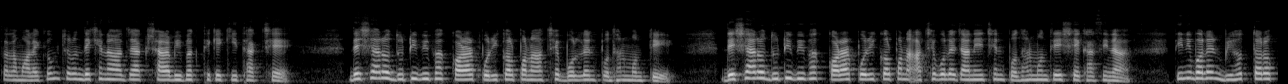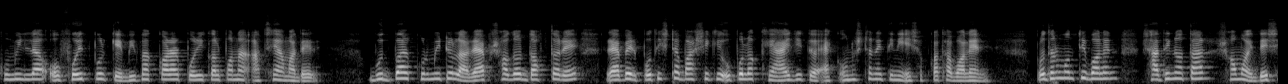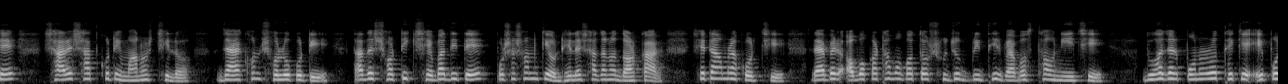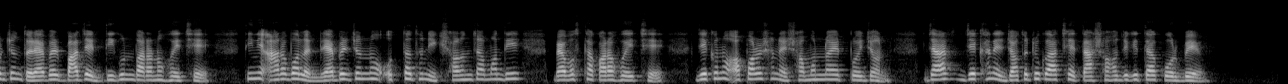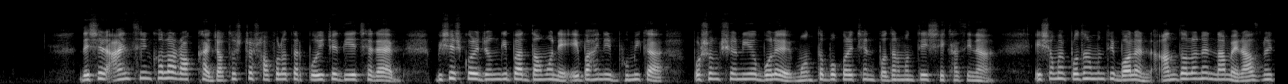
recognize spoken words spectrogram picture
আসসালামু আলাইকুম। চলুন দেখে নেওয়া যাক সারা বিভাগ থেকে কি থাকছে। দেশে আরও দুটি বিভাগ করার পরিকল্পনা আছে বললেন প্রধানমন্ত্রী। দেশে আরও দুটি বিভাগ করার পরিকল্পনা আছে বলে জানিয়েছেন প্রধানমন্ত্রী শেখ হাসিনা। তিনি বলেন, বৃহত্তর কুমিল্লা ও ফরিদপুরকে বিভাগ করার পরিকল্পনা আছে আমাদের। বুধবার কুর্মিটোলা র্যাব সদর দফতরে র্যাবের প্রতিষ্ঠা বার্ষিকী উপলক্ষে আয়োজিত এক অনুষ্ঠানে তিনি এসব কথা বলেন। প্রধানমন্ত্রী বলেন, স্বাধীনতার সময় দেশে সাড়ে সাত কোটি মানুষ ছিল, যা এখন ষোলো কোটি। তাদের সঠিক সেবা দিতে প্রশাসনকেও ঢেলে সাজানো দরকার, সেটা আমরা করছি। র্যাবের অবকাঠামোগত সুযোগ বৃদ্ধির ব্যবস্থাও নিয়েছি। দু হাজার পনেরো থেকে এ পর্যন্ত র্যাবের বাজেট দ্বিগুণ বাড়ানো হয়েছে। তিনি আরও বলেন, র্যাবের জন্য অত্যাধুনিক সরঞ্জামাদি ব্যবস্থা করা হয়েছে যে কোনো অপারেশনের সমন্বয়ের প্রয়োজন, যার যেখানে যতটুকু আছে তা সহযোগিতা করবে। দেশের আইন শৃঙ্খলা রক্ষায় যথেষ্ট সফলতার পরিচয় দিয়েছে র্যাব। বিশেষ করে জঙ্গিবাদ দমনে এই বাহিনীর ভূমিকা প্রশংসনীয় বলে মন্তব্য করেছেন প্রধানমন্ত্রী শেখ হাসিনা। এ সময় প্রধানমন্ত্রী বলেন, আন্দোলনের নামে রাজনৈতিক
